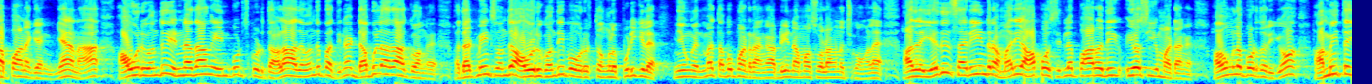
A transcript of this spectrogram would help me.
தப்பான கேங் ஏன்னா அவர் வந்து என்னதான் இன்புட்ஸ் கொடுத்தாலும் அதை வந்து பார்த்தீங்கன்னா டபுளாக தான் ஆக்குவாங்க. தட் மீன்ஸ் வந்து அவருக்கு வந்து இப்போ ஒருத்தவங்களை பிடிக்கல. இவங்க இந்த மாதிரி தப்பு பண்ணுறாங்க அப்படின்னு நம்ம சொல்லாங்கன்னு வச்சுக்கோங்களேன். அதில் எது சரின்ற மாதிரி ஆப்போசிட்டில் பார்வதி யோசிக்க மாட்டாங்க. அவங்கள பொறுத்த வரைக்கும் அமித்தை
